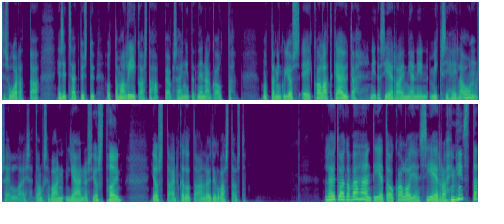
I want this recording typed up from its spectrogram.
Se suodattaa. Ja sit sä et pysty ottamaan liikaa sitä happea, kun sä hengität nenän kautta. Mutta niin kuin jos ei kalat käytä niitä sieraimia, niin miksi heillä on sellaiset? Onko se vain jäännös jostain? Jostain. Katsotaan, löytyykö vastausta. Löytyy aika vähän tietoa kalojen sieraimista.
